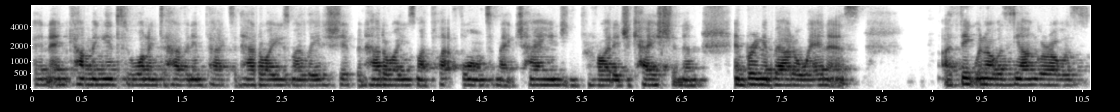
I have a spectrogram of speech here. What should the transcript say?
and, and coming into wanting to have an impact and how do I use my leadership and how do I use my platform to make change and provide education and, and bring about awareness. I think when I was younger, I was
